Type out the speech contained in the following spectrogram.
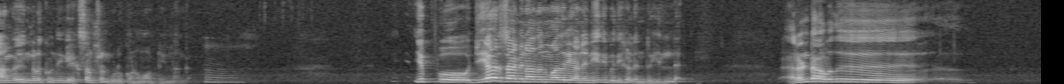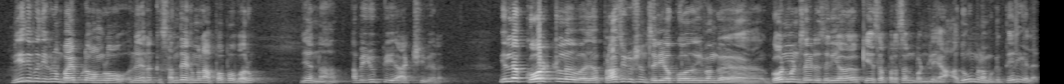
நாங்கள் எங்களுக்கு வந்து இங்கே எக்ஸம்ஷன் கொடுக்கணும் அப்படின்னாங்க. இப்போது ஜிஆர் சாமிநாதன் மாதிரியான நீதிபதிகள் என்று இல்லை. ரெண்டாவது நீதிபதிகளும் பயப்படுவாங்களோன்னு எனக்கு சந்தேகமெல்லாம் அப்பப்போ வரும். ஏன்னா அப்போ யூபி ஆட்சி வேறு. இல்லை கோர்ட்டில் ப்ராசிக்யூஷன் சரியாக கோ இவங்க கவர்மெண்ட் சைடு சரியாக கேஸை ப்ரெசன்ட் பண்ணலையா அதுவும் நமக்கு தெரியலை.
